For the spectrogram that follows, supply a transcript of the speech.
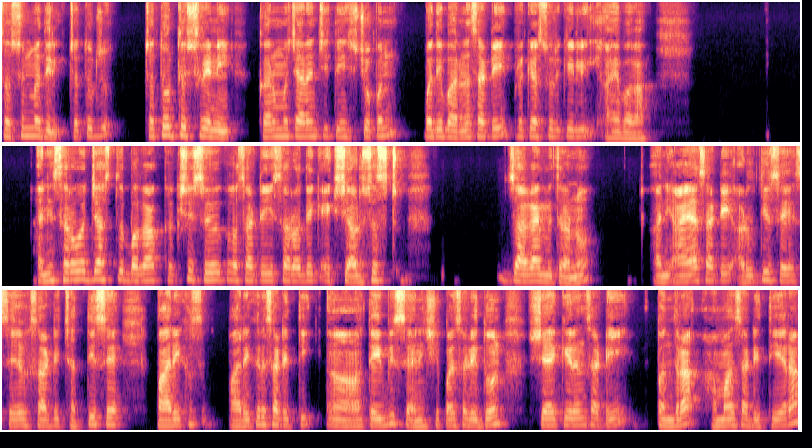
ससूनमधील चतुर्थ चतुर्थ श्रेणी कर्मचाऱ्यांची तीनशे चोपन्न पदे भरण्यासाठी प्रक्रिया सुरू केली आहे बघा. आणि सर्वात जास्त बघा कक्ष सेवकासाठी सर्वाधिक एकशे अडुसष्ट जागा आहे मित्रांनो. आणि आयासाठी अडतीस आहे सेवकसाठी छत्तीस आहे पारिख पारेकरीसाठी ती तेवीस आहे आणि शिपाईसाठी दोन शेयकिरणसाठी पंधरा हमालसाठी तेरा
